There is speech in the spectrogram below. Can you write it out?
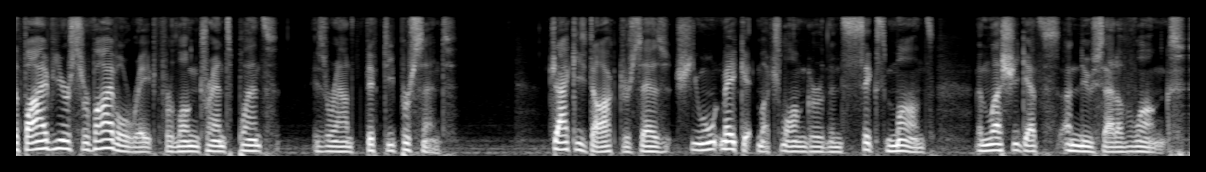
the five year survival rate for lung transplants is around 50%. Jackie's doctor says she won't make it much longer than six months unless she gets a new set of lungs.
